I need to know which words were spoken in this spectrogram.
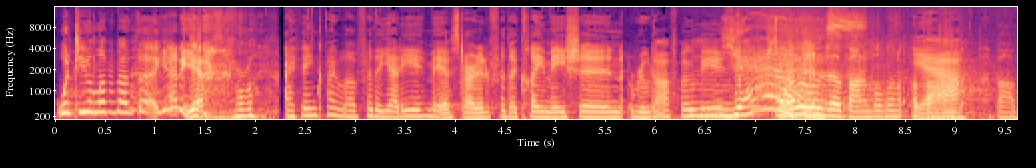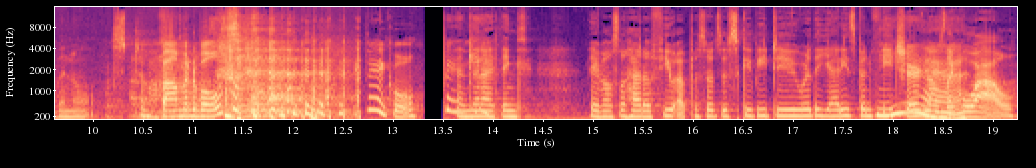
What do you love about the Yeti? Yeah. I think my love for the Yeti may have started for the claymation Rudolph movie. yeah. Oh, the abominable, Yeah. Abominable, Abominables. very cool. And then I think they've also had a few episodes of Scooby Doo where the Yeti's been featured, and I was like, wow,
